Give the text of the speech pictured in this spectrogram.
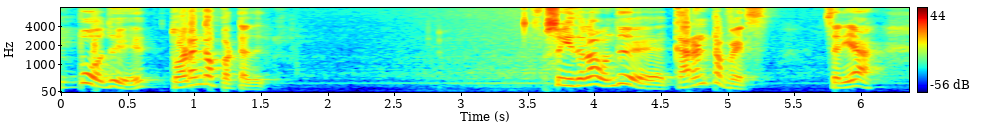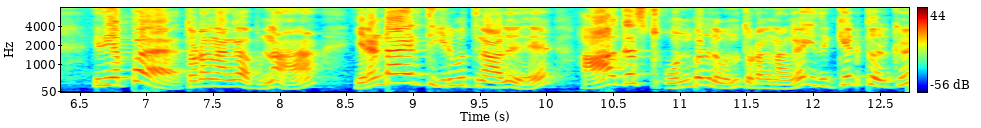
எப்போது தொடங்கப்பட்டது? ஸோ இதெல்லாம் வந்து கரண்ட் அஃபேர்ஸ் சரியா? இது எப்போ தொடங்கினாங்க அப்படின்னா இரண்டாயிரத்தி இருபத்தி நாலு ஆகஸ்ட் ஒன்பதில் வந்து தொடங்கினாங்க. இது கேட்பதற்கு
